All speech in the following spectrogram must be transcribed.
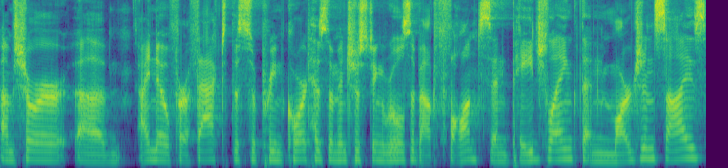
I'm sure, um, I know for a fact the Supreme Court has some interesting rules about fonts and page length and margin size.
